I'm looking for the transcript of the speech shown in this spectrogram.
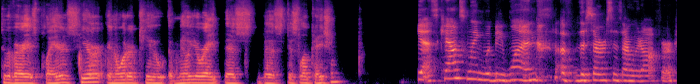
to the various players here in order to ameliorate this this dislocation. Yes, counseling would be one of the services I would offer.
